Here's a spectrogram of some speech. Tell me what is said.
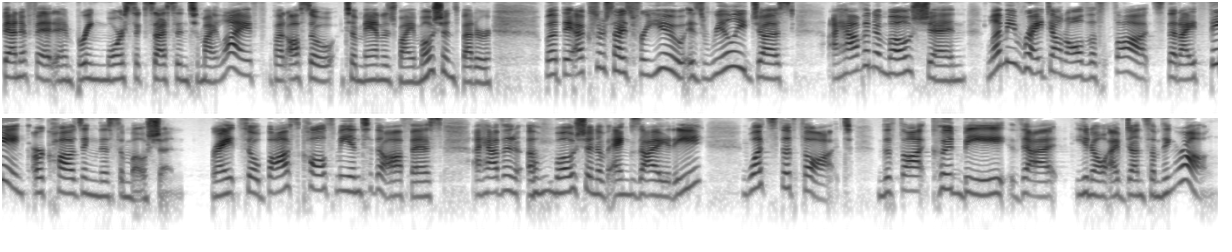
benefit and bring more success into my life, but also to manage my emotions better. But the exercise for you is really just I have an emotion. Let me write down all the thoughts that I think are causing this emotion. Right. So, boss calls me into the office. I have an emotion of anxiety. What's the thought? The thought could be that, you know, I've done something wrong.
